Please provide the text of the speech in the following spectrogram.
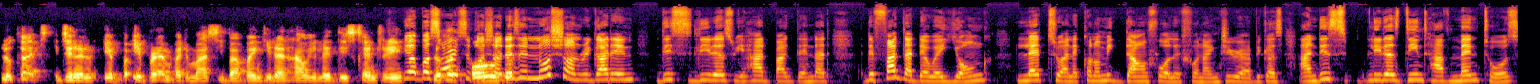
Look at General Ibrahim Badamasi Babangida and how he led this country. Yeah, but Look sorry to go the... there's a notion regarding these leaders we had back then that the fact that they were young led to an economic downfall for Nigeria because and these leaders didn't have mentors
